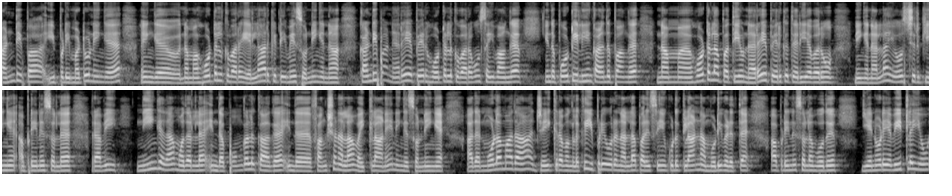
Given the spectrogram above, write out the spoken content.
கண்டிப்பாக இப்படி மட்டும் நீங்கள் இங்கே நம்ம ஹோட்டலுக்கு வர எல்லாருக்கிட்டேயுமே சொன்னீங்கன்னா கண்டிப்பாக நிறைய பேர் ஹோட்டலுக்கு வரவும் செய்வாங்க. இந்த போட்டியிலையும் கலந்துப்பாங்க. நம்ம ஹோட்டலை பற்றியும் நிறைய பேருக்கு தெரிய வரும். நீங்கள் நல்லா யோசிச்சிருக்கீங்க அப்படின்னு சொல்ல ரவி நீங்கள் தான் முதல்ல இந்த பொங்கலுக்காக இந்த ஃபங்க்ஷனெல்லாம் வைக்கலானே நீங்கள் சொன்னீங்க. அதன் மூலமாக தான் ஜெயிக்கிறவங்களுக்கு இப்படி ஒரு நல்ல பரிசையும் கொடுக்கலான்னு நான் முடிவெடுத்தேன். அப்படின்னு சொல்லும்போது என்னுடைய வீட்லேயும்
